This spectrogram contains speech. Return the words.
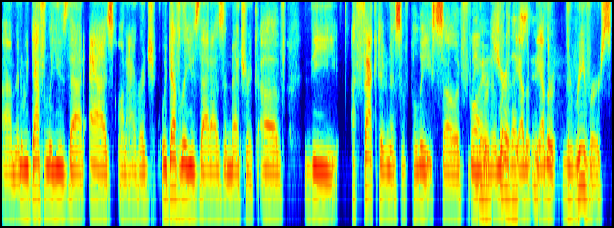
Um, and we definitely use that as, on average, we definitely use that as a metric of the effectiveness of police. So if we well, were to sure, look at the other, the other, the reverse,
